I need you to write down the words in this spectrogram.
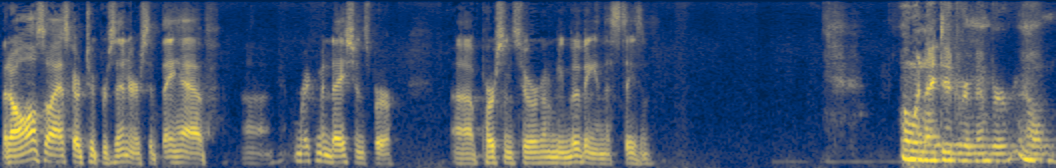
But I'll also ask our two presenters if they have uh, recommendations for uh, persons who are going to be moving in this season. Oh, and I did remember um,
